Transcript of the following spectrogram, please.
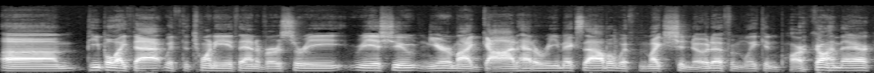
um, people like that with the 20th anniversary reissue near my god had a remix album with mike shinoda from linkin park on there.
